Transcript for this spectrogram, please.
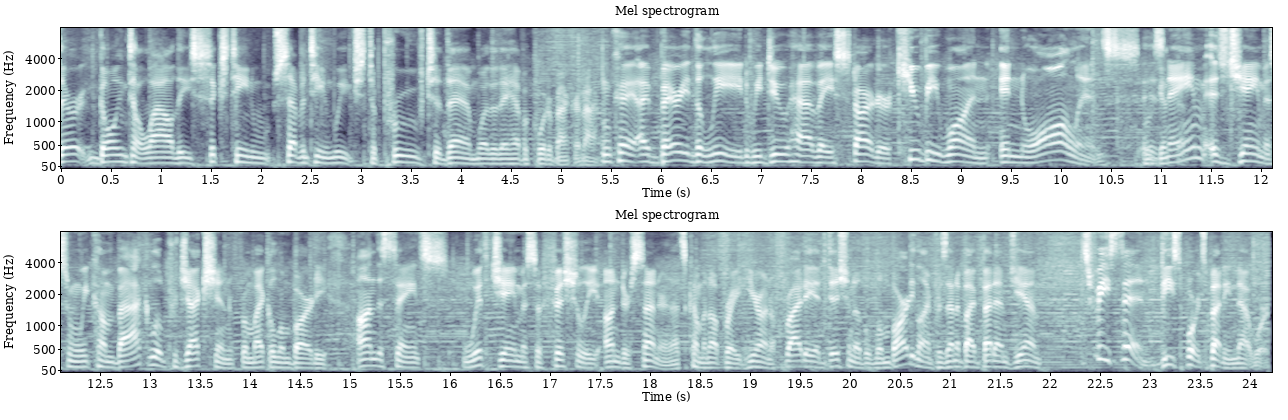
they're going to allow these 16, 17 weeks to prove to them whether they have a quarterback or not. Okay, I buried the lead. We do have a starter, QB1 in New Orleans. We'll His name is Jameis. When we come back, a little projection from Michael Lombardi on the Saints with Jameis officially under center. That's coming up right here on a Friday edition of the Lombardi Line presented by BetMGM. It's VSIN, the Sports Betting Network.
